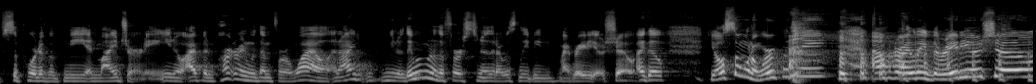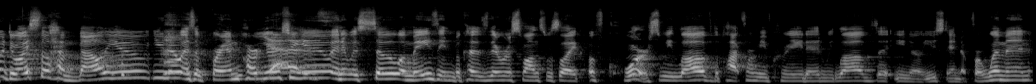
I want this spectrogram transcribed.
supportive of me and my journey. You know i've been partnering with them for a while and i you know they were one of the first to know that i was leaving my radio show. I go do y'all still want to work with me after i leave the radio show? Do i still have value you know as a brand partner to you? And it was so amazing because their response was like of course we love the platform you've created. We love that you know you stand up for women.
